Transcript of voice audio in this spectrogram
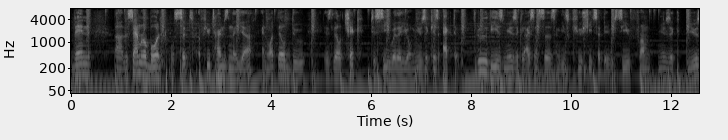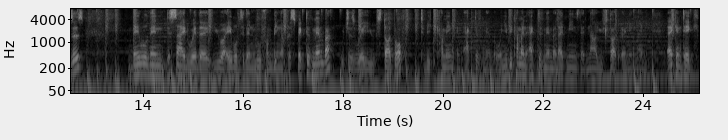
then uh, the SAMRO board will sit a few times in the year, and what they'll do is they'll check to see whether your music is active through these music licenses and these cue sheets that they receive from music users. They will then decide whether you are able to then move from being a prospective member, which is where you start off, to becoming an active member. When you become an active member, that means that now you start earning money. That can take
